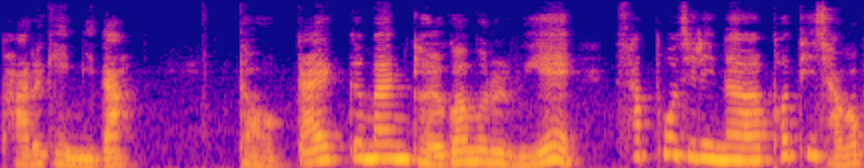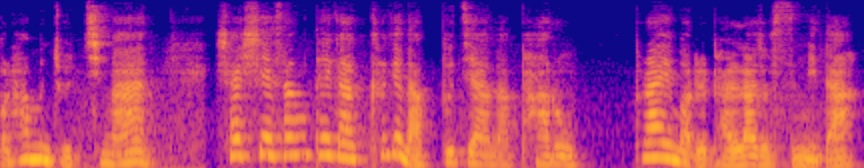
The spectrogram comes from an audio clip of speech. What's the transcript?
바르기입니다. 더 깔끔한 결과물을 위해 사포질이나 퍼티 작업을 하면 좋지만 샤시의 상태가 크게 나쁘지 않아 바로 프라이머를 발라줬습니다.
